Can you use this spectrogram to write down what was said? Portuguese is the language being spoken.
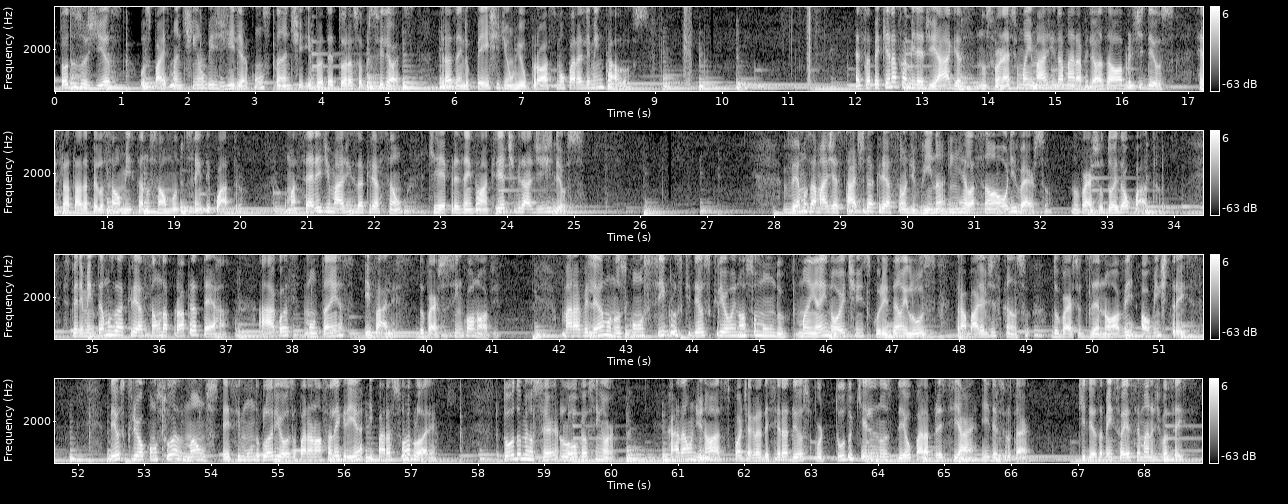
Todos os dias, os pais mantinham vigília constante e protetora sobre os filhotes, trazendo peixe de um rio próximo para alimentá-los. Essa pequena família de águias nos fornece uma imagem da maravilhosa obra de Deus, retratada pelo salmista no Salmo 104. Uma série de imagens da criação que representam a criatividade de Deus. Vemos a majestade da criação divina em relação ao universo, no verso 2 ao 4. Experimentamos a criação da própria terra, águas, montanhas e vales, do verso 5 ao 9. Maravilhamo-nos com os ciclos que Deus criou em nosso mundo, manhã e noite, escuridão e luz, trabalho e descanso, do verso 19 ao 23. Deus criou com suas mãos esse mundo glorioso para nossa alegria e para sua glória. Todo o meu ser louve ao Senhor. Cada um de nós pode agradecer a Deus por tudo que Ele nos deu para apreciar e desfrutar. Que Deus abençoe a semana de vocês.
